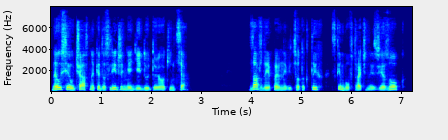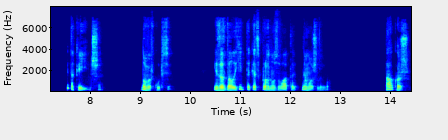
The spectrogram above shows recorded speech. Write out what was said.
не усі учасники дослідження дійдуть до його кінця. Завжди є певний відсоток тих, з ким був втрачений зв'язок, і таке інше. Ну ви в курсі. І заздалегідь таке спрогнозувати неможливо. Також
